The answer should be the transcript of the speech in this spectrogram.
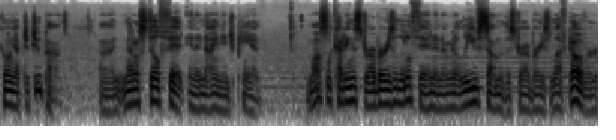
going up to 2 pounds. Uh, that'll still fit in a 9 inch pan. I'm also cutting the strawberries a little thin, and I'm going to leave some of the strawberries left over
